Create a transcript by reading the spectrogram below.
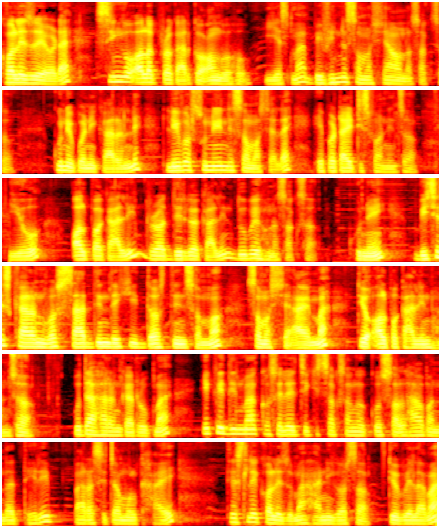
कलेजो एउटा सिङ्गो अलग प्रकारको अङ्ग हो। यसमा विभिन्न समस्या आउन सक्छ। कुनै पनि कारणले लिभर सुनिने समस्यालाई हेपाटाइटिस भनिन्छ। यो अल्पकालीन र दीर्घकालीन दुवै हुन सक्छ। कुनै विशेष कारणवश सात दिनदेखि दस दिनसम्म समस्या आएमा त्यो अल्पकालीन हुन्छ। उदाहरणका रूपमा एकै दिनमा कसैले चिकित्सकसँगको सल्लाहभन्दा धेरै पारासिटामोल खाए त्यसले कलेजोमा हानि गर्छ। त्यो बेलामा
